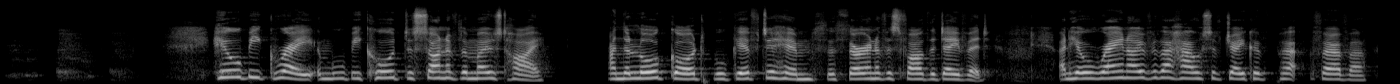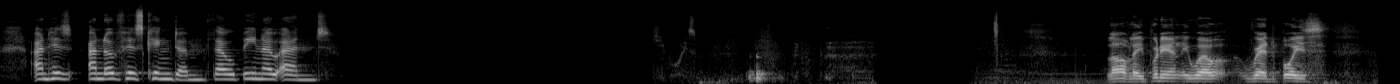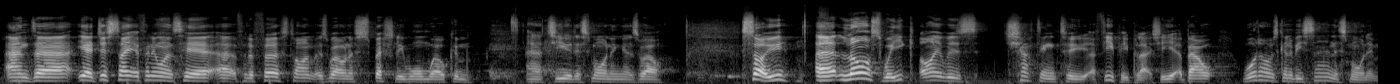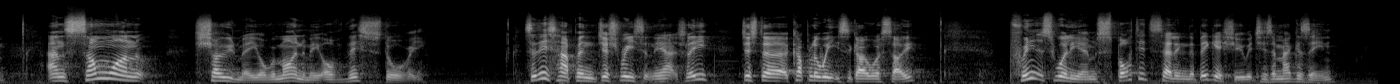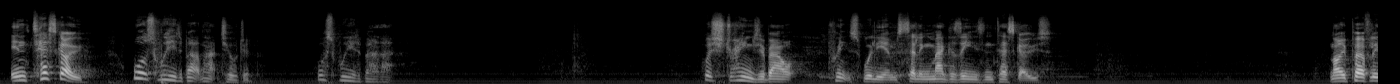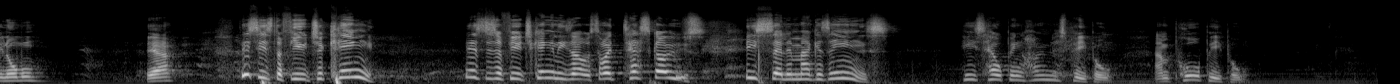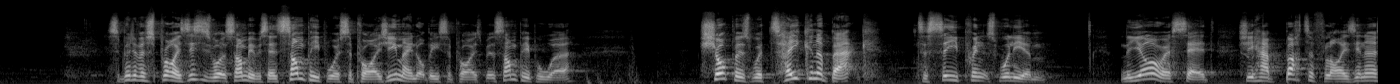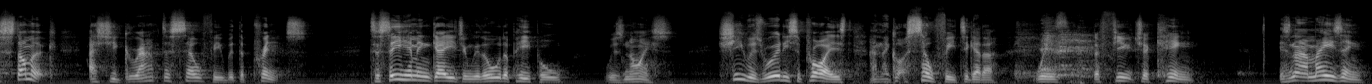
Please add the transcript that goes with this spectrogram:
He will be great and will be called the Son of the Most High. And the Lord God will give to him the throne of his father David, and he will reign over the house of Jacob forever, and his and of his kingdom there will be no end. Lovely, brilliantly well read, boys. And uh, yeah, just say if anyone's here uh, for the first time as well, an especially warm welcome uh, to you this morning as well. So, uh, last week I was chatting to a few people actually about what I was going to be saying this morning. And someone showed me or reminded me of this story. So, this happened just recently actually, just a, a couple of weeks ago or so. Prince William spotted selling the big issue, which is a magazine, in Tesco. What's weird about that, children? What's weird about that? What's strange about Prince William selling magazines in Tesco's? No, perfectly normal? Yeah? This is the future king. This is a future king, and he's outside Tesco's. He's selling magazines. He's helping homeless people and poor people. It's a bit of a surprise. This is what some people said. Some people were surprised. You may not be surprised, but some people were. Shoppers were taken aback to see Prince William. Nyara said she had butterflies in her stomach as she grabbed a selfie with the prince. To see him engaging with all the people was nice. She was really surprised, and they got a selfie together with the future king. Isn't that amazing?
